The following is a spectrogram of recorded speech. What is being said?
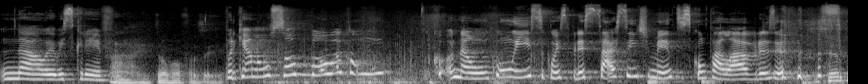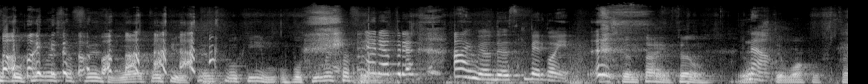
Não, eu escrevo. Ah, então vou fazer. Porque eu não sou boa com, com não, com isso, com expressar sentimentos com palavras. Senta um pouquinho mais pra frente, eu tô aqui. Senta um pouquinho, um pouquinho mais pra frente. Era pra... Ai, meu Deus, que vergonha. Quer cantar, então? Eu não. Acho que teu óculos tá...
